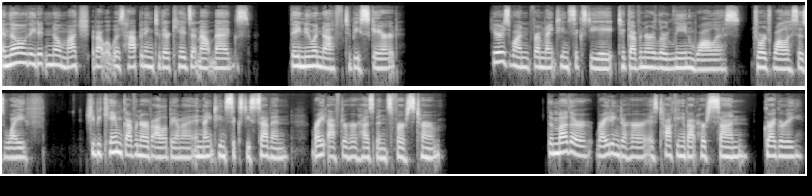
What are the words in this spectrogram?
And though they didn't know much about what was happening to their kids at Mount Meigs, they knew enough to be scared. Here's one from 1968 to Governor Lurleen Wallace, George Wallace's wife. She became governor of Alabama in 1967, right after her husband's first term. The mother writing to her is talking about her son, Gregory.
